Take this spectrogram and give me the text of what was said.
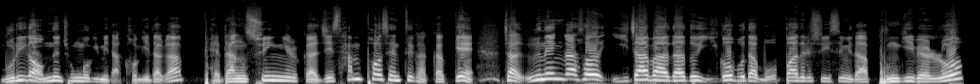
무리가 없는 종목입니다. 거기다가 배당 수익률까지 3% 가깝게 자 은행 가서 이자 받아도 이거보다 못 받을 수 있습니다. 분기별로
